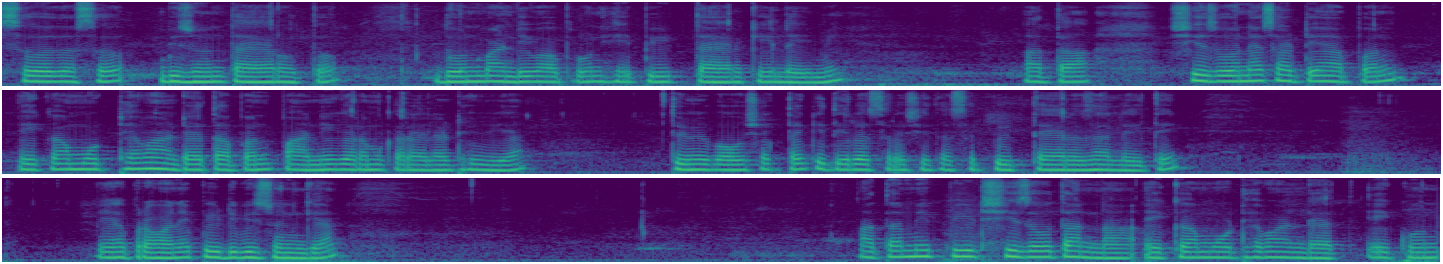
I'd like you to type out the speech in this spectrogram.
सहज असं भिजून तयार होतं. दोन भांडी वापरून हे पीठ तयार केलं आहे मी. आता शिजवण्यासाठी आपण एका मोठ्या भांड्यात आपण पाणी गरम करायला ठेवूया. तुम्ही पाहू शकता किती रसरशीत असं पीठ तयार झालं आहे ते. याप्रमाणे पीठ भिजून घ्या. आता मी पीठ शिजवताना एका मोठ्या भांड्यात एकूण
